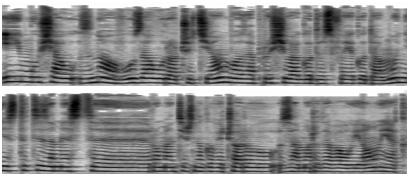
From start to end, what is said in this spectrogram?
I musiał znowu zauroczyć ją, bo zaprosiła go do swojego domu. Niestety zamiast e, romantycznego wieczoru zamordował ją, jak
